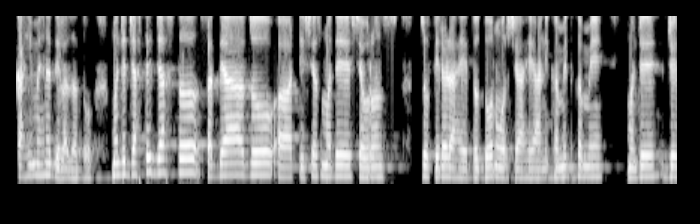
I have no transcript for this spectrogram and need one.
काही महिन्यात दिला जातो. म्हणजे जास्तीत जास्त सध्या जो टी सी एसमध्ये जो पिरियड आहे तो दोन वर्ष आहे आणि कमीत कमी म्हणजे जे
